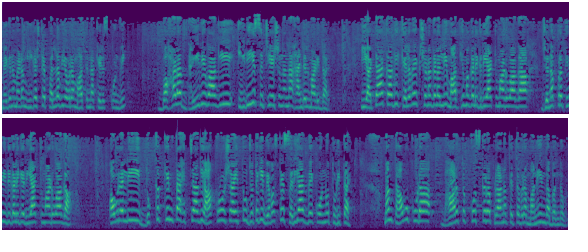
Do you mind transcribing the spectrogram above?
ಮೇಘನಾ ಮೇಡಮ್ ಈಗಷ್ಟೇ ಪಲ್ಲವಿ ಅವರ ಮಾತನ್ನ ಕೇಳಿಸ್ಕೊಂಡ್ವಿ. ಬಹಳ ಧೈರ್ಯವಾಗಿ ಇಡೀ ಸಿಚುಯೇಷನ್ ಅನ್ನ ಹ್ಯಾಂಡಲ್ ಮಾಡಿದ್ದಾರೆ. ಈ ಅಟ್ಯಾಕ್ ಆಗಿ ಕೆಲವೇ ಕ್ಷಣಗಳಲ್ಲಿ ಮಾಧ್ಯಮಗಳಿಗೆ ರಿಯಾಕ್ಟ್ ಮಾಡುವಾಗ, ಜನಪ್ರತಿನಿಧಿಗಳಿಗೆ ರಿಯಾಕ್ಟ್ ಮಾಡುವಾಗ ಅವರಲ್ಲಿ ದುಃಖಕ್ಕಿಂತ ಹೆಚ್ಚಾಗಿ ಆಕ್ರೋಶ ಇತ್ತು ಜೊತೆಗೆ ವ್ಯವಸ್ಥೆ ಸರಿಯಾಗಬೇಕು ಅನ್ನೋ ತುಡಿತ ಇತ್ತು. ಮ್ಯಾಮ್ ತಾವು ಕೂಡ ಭಾರತಕ್ಕೋಸ್ಕರ ಪ್ರಾಣ ತೆತ್ತವರ ಮನೆಯಿಂದ ಬಂದವರು.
